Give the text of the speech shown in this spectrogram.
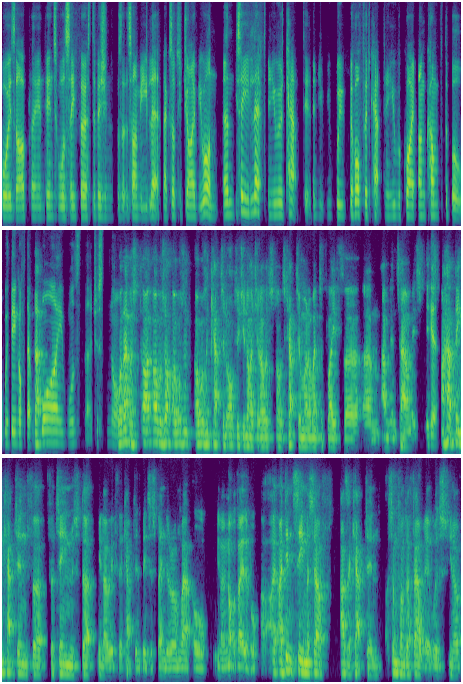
boys are playing in towards say first division was at the time you left. That's obviously drive you on. And you say you left and you were captain and you, you we have offered captain and you were quite uncomfortable with being off that. that why was that? Just not. Well that was I, I was i wasn't i wasn't captain at oxford united. I was i was captain when i went to play for um, Amden Town. It's, it's yeah. I have been captain for for teams that you know if the captain's been suspended or or you know not available. I, I didn't see myself as a captain, sometimes I felt it was, you know,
